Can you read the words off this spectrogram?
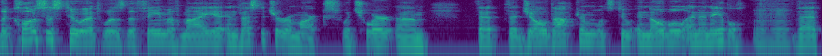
the closest to it was the theme of my uh, investiture remarks, which were um, that the Joel doctrine was to ennoble and enable. Mm-hmm. That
